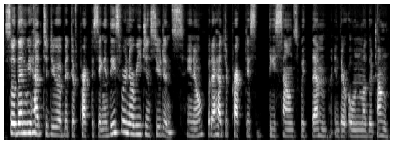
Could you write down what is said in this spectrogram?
so then we had to do a bit of practicing. And these were Norwegian students, you know, but I had to practice these sounds with them in their own mother tongue.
